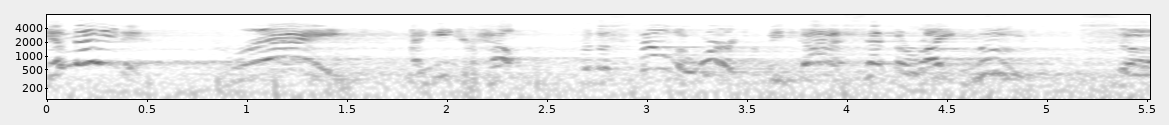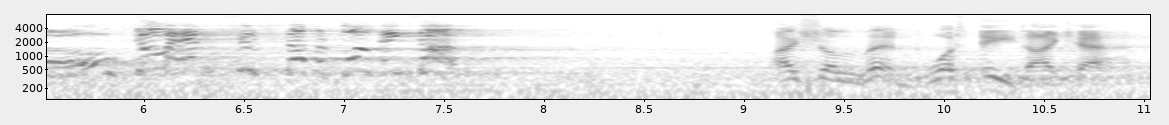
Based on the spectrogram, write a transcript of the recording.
You made it! Great! I need your help. For the spell to work, we've got to set the right mood. So, go ahead and shoot stuff and blow things up! I shall lend what aid I can.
